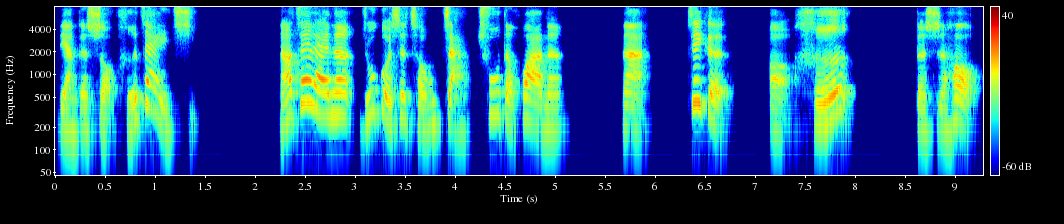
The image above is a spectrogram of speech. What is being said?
两个手合在一起。然后再来呢，如果是从掌出的话呢，那这个呃合的时候，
